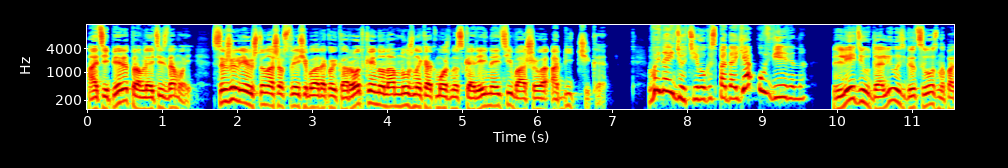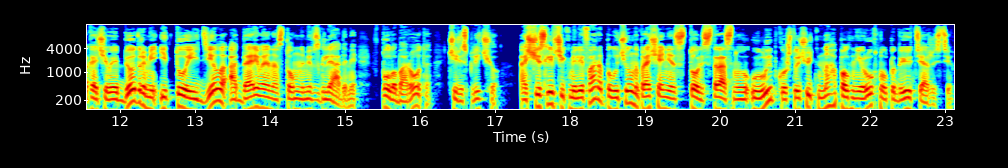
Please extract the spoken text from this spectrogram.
А теперь отправляйтесь домой. Сожалею, что наша встреча была такой короткой, но нам нужно как можно скорее найти вашего обидчика». «Вы найдете его, господа, я уверена», Леди удалилась, грациозно покачивая бедрами и то и дело одаривая нас томными взглядами, в полоборота, через плечо. А счастливчик Мелифара получил на прощание столь страстную улыбку, что чуть на пол не рухнул под ее тяжестью.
